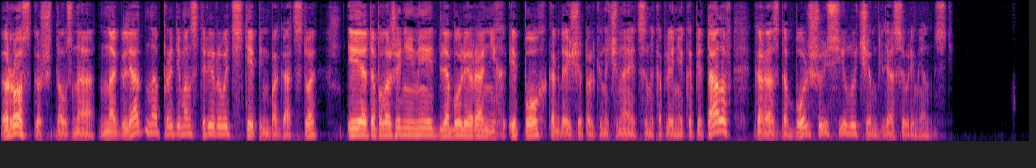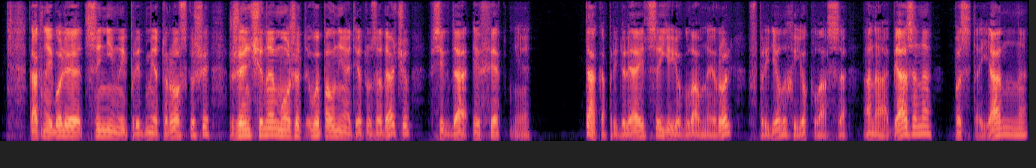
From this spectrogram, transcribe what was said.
Роскошь должна наглядно продемонстрировать степень богатства, и это положение имеет для более ранних эпох, когда еще только начинается накопление капиталов, гораздо большую силу, чем для современности. Как наиболее ценимый предмет роскоши, женщина может выполнять эту задачу всегда эффектнее. Так определяется ее главная роль в пределах ее класса. Она обязана постоянно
